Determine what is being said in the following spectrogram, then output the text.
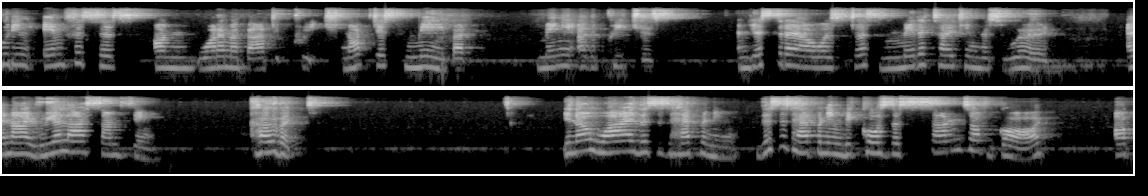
putting emphasis on what I'm about to preach. Not just me, but many other preachers. And yesterday I was just meditating this word and I realized something COVID. You know why this is happening? This is happening because the sons of God are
